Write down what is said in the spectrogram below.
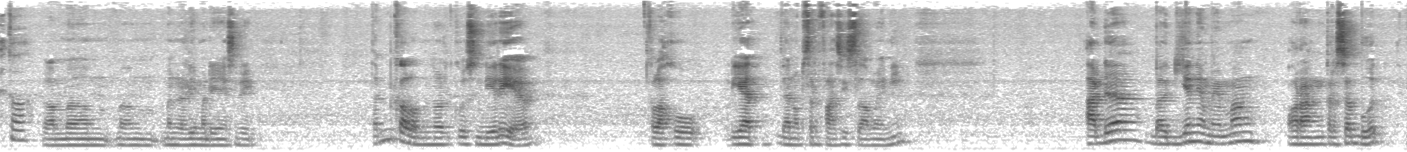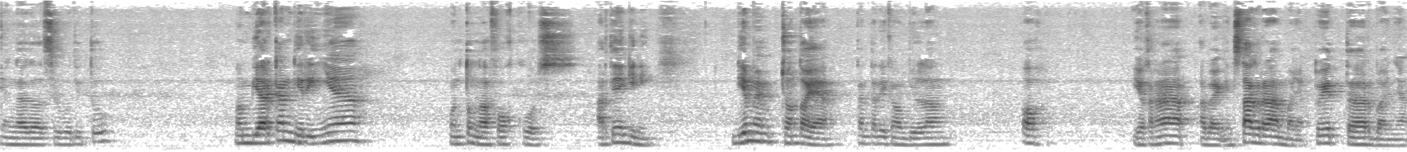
Betul. Dalam mem- mem- menerima dirinya sendiri. Tapi kalau menurutku sendiri ya kalau aku lihat dan observasi selama ini ada bagian yang memang orang tersebut yang gagal tersebut itu membiarkan dirinya untuk nggak fokus artinya gini dia mem contoh ya kan tadi kamu bilang oh ya karena banyak Instagram banyak Twitter banyak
